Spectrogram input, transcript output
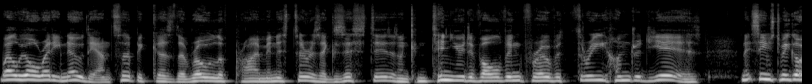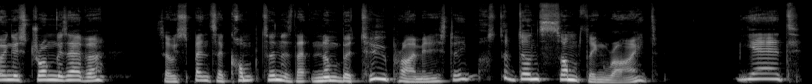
Well, we already know the answer because the role of Prime Minister has existed and continued evolving for over 300 years, and it seems to be going as strong as ever. So, Spencer Compton, as that number two Prime Minister, he must have done something right. Yet,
